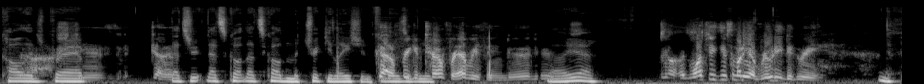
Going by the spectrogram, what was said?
college Oh, prep. shit. Got That's your, that's called that's called matriculation. got a freaking term for everything, dude. Oh yeah. Why don't you give somebody a Rudy degree?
